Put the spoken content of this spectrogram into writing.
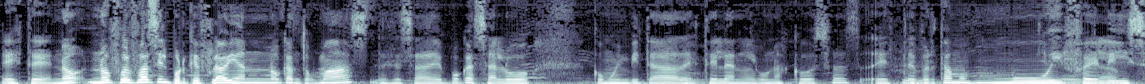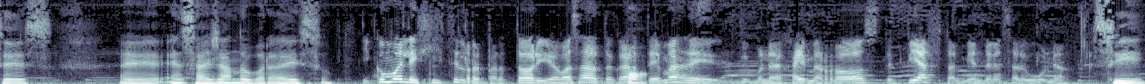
Este, no, no fue fácil porque Flavia no cantó más desde esa época, salvo como invitada de Estela en algunas cosas, este, pero estamos muy felices eh, ensayando para eso. ¿Y cómo elegiste el repertorio? ¿Vas a tocar temas de, bueno, de Jaime Ross, de Piaf también tenés alguna? Sí.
